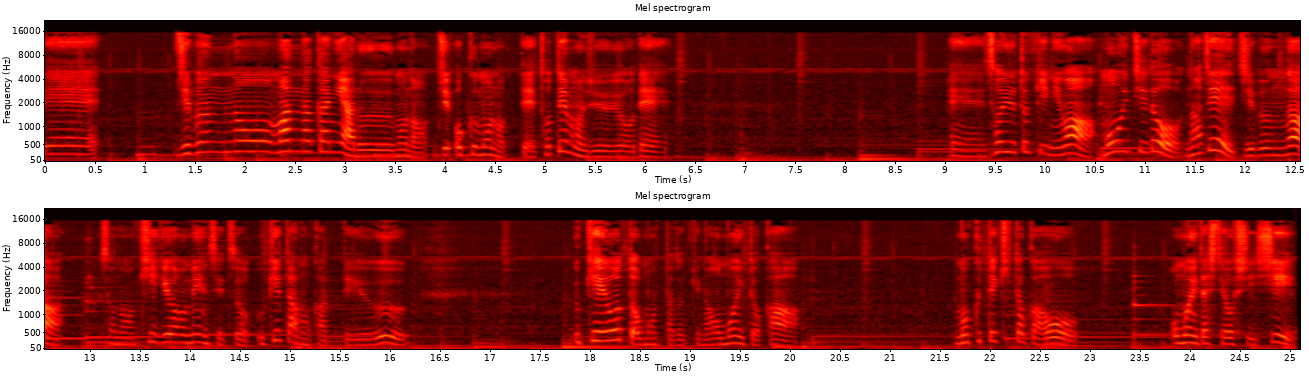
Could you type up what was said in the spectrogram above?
で自分の真ん中にあるもの置くものってとても重要で、えー、そういう時にはもう一度なぜ自分がその企業面接を受けたのかっていう受けようと思った時の思いとか目的とかを思い出してほしいし、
